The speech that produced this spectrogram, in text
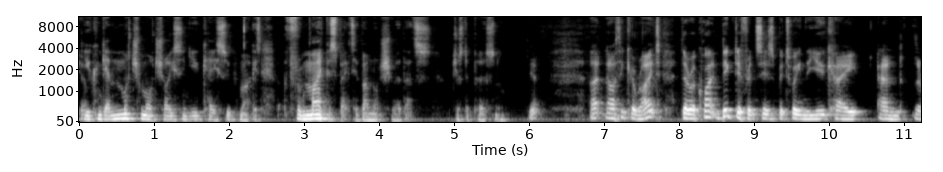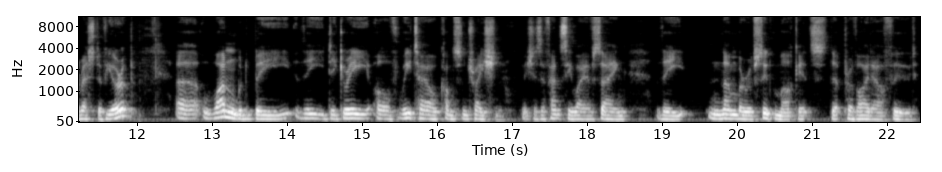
Yep. You can get much more choice in UK supermarkets. From my perspective, I'm not sure that's just a personal. Yeah. Uh, no, I think you're right. There are quite big differences between the UK and the rest of Europe. Uh, one would be the degree of retail concentration, which is a fancy way of saying the number of supermarkets that provide our food.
